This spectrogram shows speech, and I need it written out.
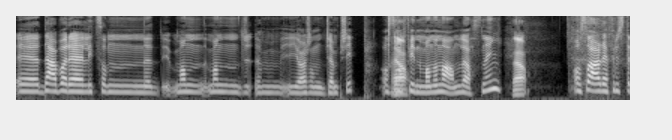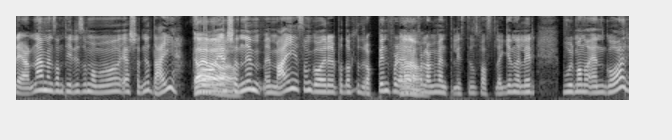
eh, det er bare litt sånn Man, man um, gjør sånn jump ship, og så Ja. finner man en annen løsning. ja. Og så er det frustrerende, men samtidig så må man jo Jeg skjønner jo deg. Og ja, ja, ja. jeg skjønner jo meg som går på Dr. Drop-in fordi ja. det er for lang venteliste hos fastlegen, eller hvor man nå enn går.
